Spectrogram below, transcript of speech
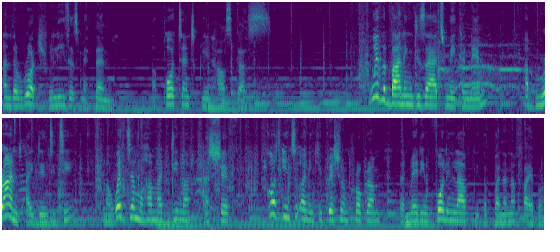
and the rot releases methane, a potent greenhouse gas. With a burning desire to make a name, a brand identity, Mawejje Muhammad Dima, a chef, got into an incubation program that made him fall in love with the banana fiber.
